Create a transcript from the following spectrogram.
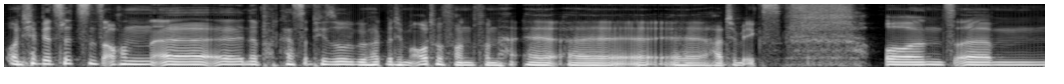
Und ich habe jetzt letztens auch ein, äh, eine Podcast-Episode gehört mit dem Autor von, von HTMX. Und ähm,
